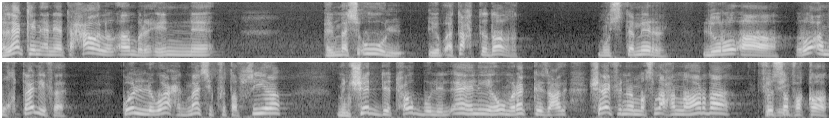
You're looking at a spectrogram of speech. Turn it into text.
ولكن أن يتحول الأمر إن المسؤول يبقى تحت ضغط مستمر لرؤى رؤى مختلفة كل واحد ماسك في تفصيلة من شدة حبه للأهلي هو مركز على شايف إن المصلحة النهاردة في. الصفقات.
